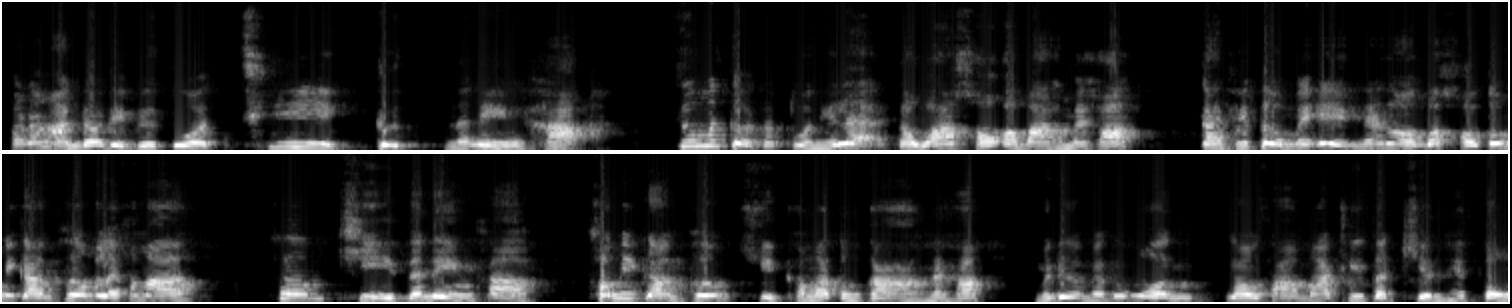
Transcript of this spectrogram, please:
ทอทหารดอเด็กหรือตัวที่กึดนั่นเองค่ะ ซึ่งมันเกิดจากตัวนี้แหละ แต่ว่าเขาเอามาทำไมคะการที่เติมไม่เอกแน่นอนว่าเขาต้องมีการเพิ่มอะไรเข้ามาเพิ่มขีดนั่นเองค่ะเขามีการเพิ่มขีดเข้ามาตรงกลางนะคะเหมือนเดิมนะทุกคนเราสามารถที่จะเขียนให้ตรง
